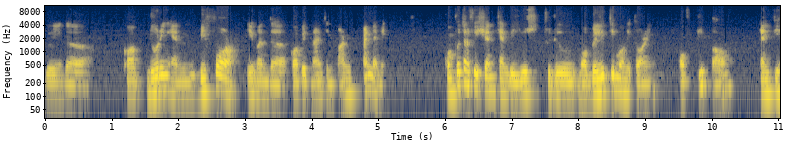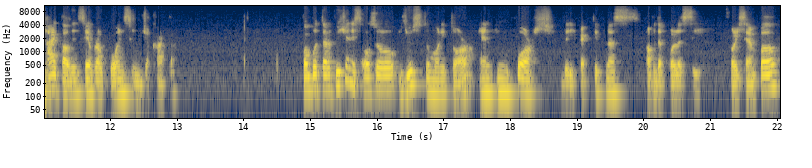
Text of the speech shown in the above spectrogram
during the during and before even the COVID nineteen pandemic, Computer vision can be used to do mobility monitoring of people and vehicles in several points in Jakarta. Computer vision is also used to monitor and enforce the effectiveness of the policy. For example,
